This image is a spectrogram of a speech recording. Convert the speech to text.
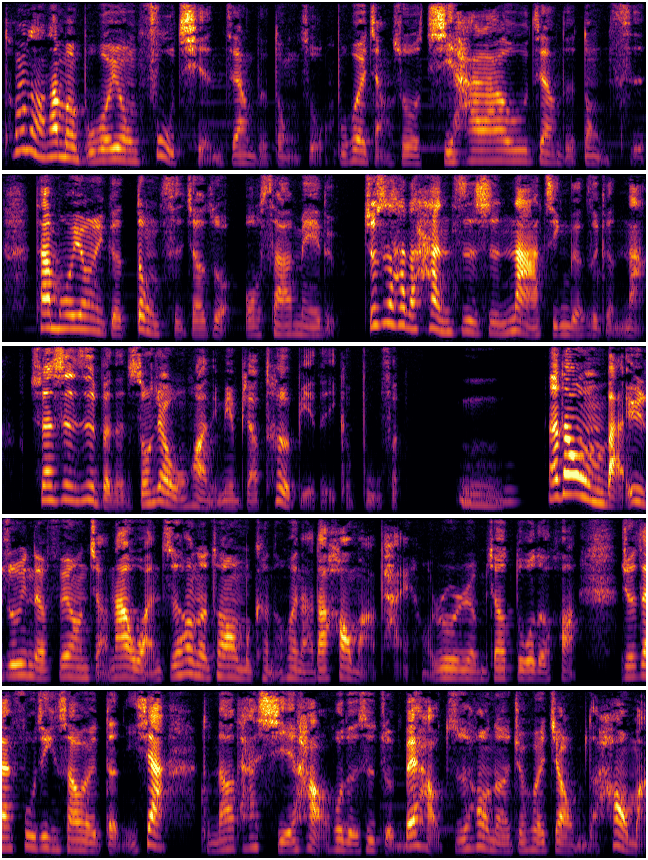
通常他们不会用付钱这样的动作，不会讲说支払う这样的动词，他们会用一个动词叫做纳める，就是它的汉字是纳金的这个纳，算是日本的宗教文化里面比较特别的一个部分。 嗯。那当我们把预租印的费用缴纳完之后呢，通常我们可能会拿到号码牌。如果人比较多的话，就在附近稍微等一下，等到他写好或者是准备好之后呢，就会叫我们的号码，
